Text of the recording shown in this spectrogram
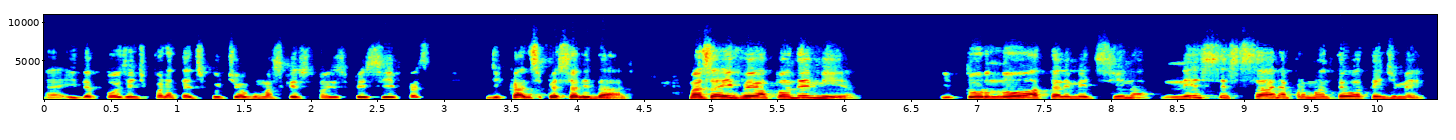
Né? E depois a gente pode até discutir algumas questões específicas de cada especialidade. Mas aí veio a pandemia e tornou a telemedicina necessária para manter o atendimento.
